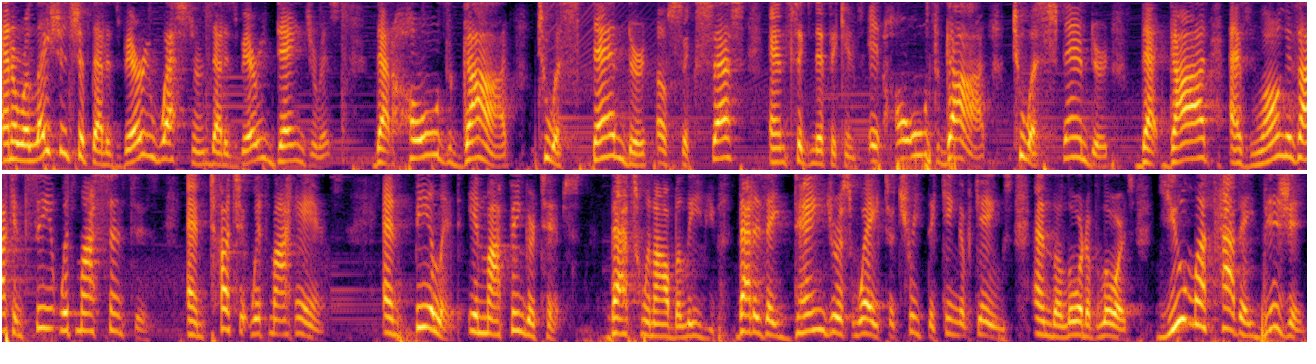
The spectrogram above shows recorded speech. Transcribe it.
and a relationship that is very Western, that is very dangerous, that holds God to a standard of success and significance. It holds God to a standard that God, as long as I can see it with my senses and touch it with my hands and feel it in my fingertips, that's when I'll believe you. That is a dangerous way to treat the King of Kings and the Lord of Lords. You must have a vision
